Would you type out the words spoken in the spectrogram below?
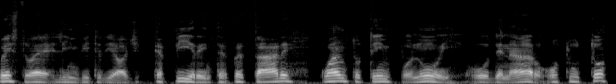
Questo è l'invito di oggi, capire, interpretare quanto tempo noi o denaro o tutto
